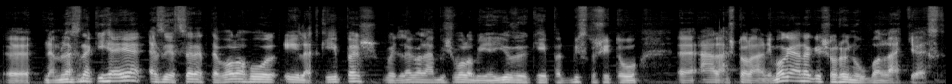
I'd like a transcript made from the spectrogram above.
ö, nem lesz neki helye, ezért szerette valahol életképes, vagy legalábbis valamilyen jövőképet biztosító ö, állást találni magának, és a Renault-ban látja ezt.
